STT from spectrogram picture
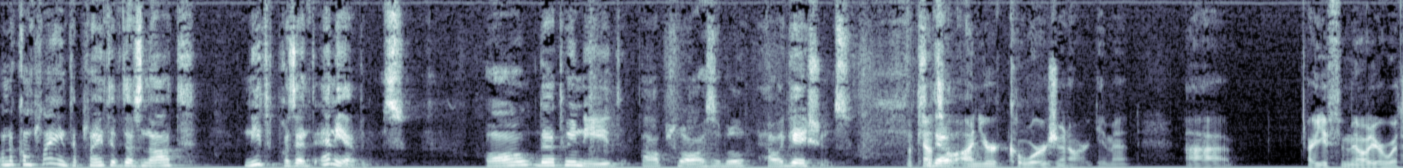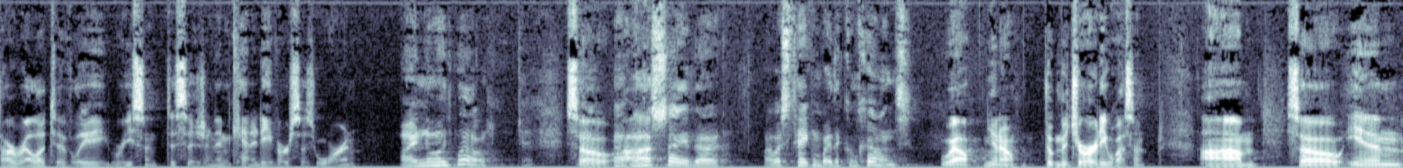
on a complaint, the plaintiff does not need to present any evidence. All that we need are plausible allegations. Well, counsel, so on your coercion argument, uh, are you familiar with our relatively recent decision in Kennedy versus Warren? I know it well. So uh, I must say that I was taken by the concurrence. Well, you know, the majority wasn't. Um, so, in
